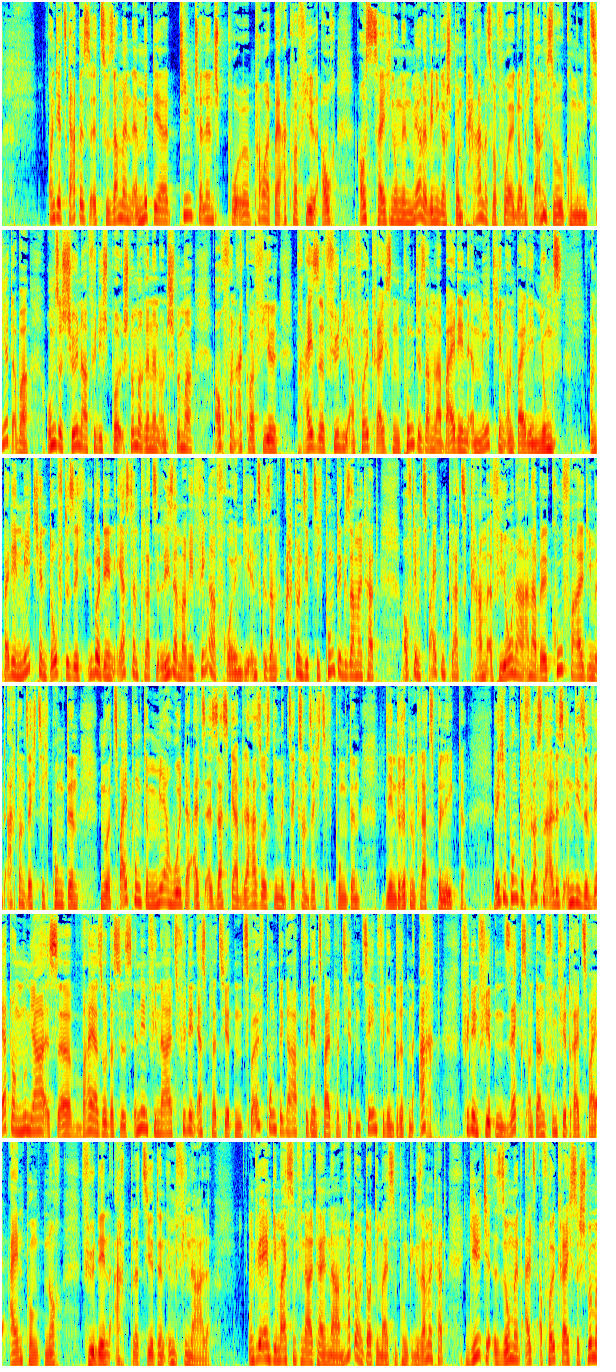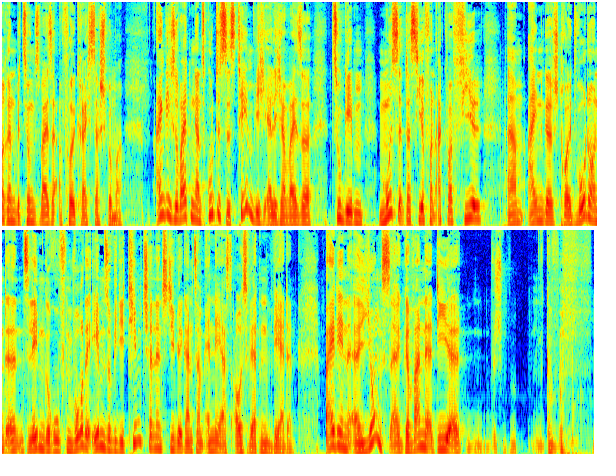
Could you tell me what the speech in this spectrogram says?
Und jetzt gab es äh, zusammen äh, mit der Team Challenge äh, powered by Aquafil auch Auszeichnungen mehr oder weniger spontan. Das war vorher, glaube ich, gar nicht so kommuniziert, aber umso schöner für die Schwimmerinnen und Schwimmer auch von Aquafil Preise für die erfolgreichsten Punktesammler bei den Mädchen und bei den Jungs. Und bei den Mädchen durfte sich über den ersten Platz Lisa Marie Finger freuen, die insgesamt 78 Punkte gesammelt hat. Auf dem zweiten Platz kam Fiona Annabel Kufal, die mit 68 Punkten nur zwei Punkte mehr holte als Saskia Blasus, die mit 66 Punkten den dritten Platz belegte. Welche Punkte flossen alles in diese Wertung? Nun ja, es äh, war ja so, dass es in den Finals für den Erstplatzierten 12 Punkte gab, für den Zweitplatzierten 10, für den dritten 8, für den vierten 6 und dann 5, 4, 3, 2, ein Punkt noch für den Achtplatzierten im Finale. Finale. Und wer eben die meisten Finalteilnahmen hatte und dort die meisten Punkte gesammelt hat, gilt somit als erfolgreichste Schwimmerin bzw. erfolgreichster Schwimmer. Eigentlich soweit ein ganz gutes System, wie ich ehrlicherweise zugeben muss, dass hier von Aqua viel ähm, eingestreut wurde und ins Leben gerufen wurde, ebenso wie die Team Challenge, die wir ganz am Ende erst auswerten werden. Bei den äh, Jungs äh, gewann die äh,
